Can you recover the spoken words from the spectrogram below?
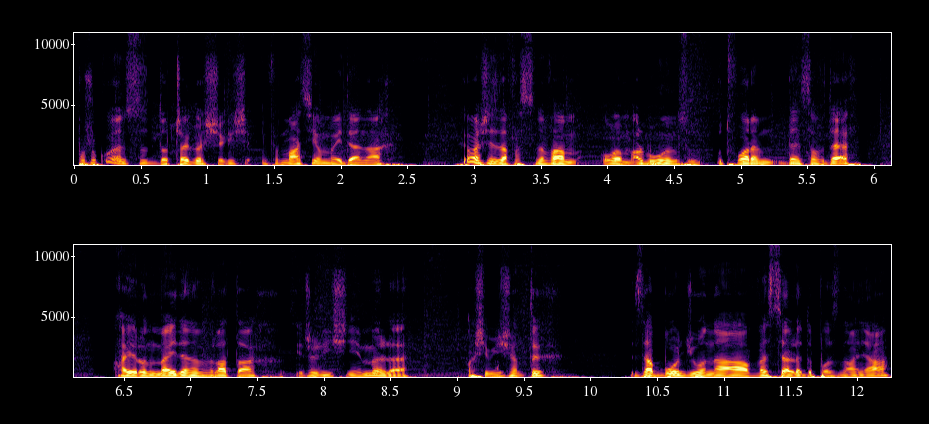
poszukując do czegoś, jakieś informacje o Maidenach, Chyba się zafascynowałem albumem z utworem Dance of Death. Iron Maiden w latach, jeżeli się nie mylę, 80. zabłądziło na wesele do Poznania,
